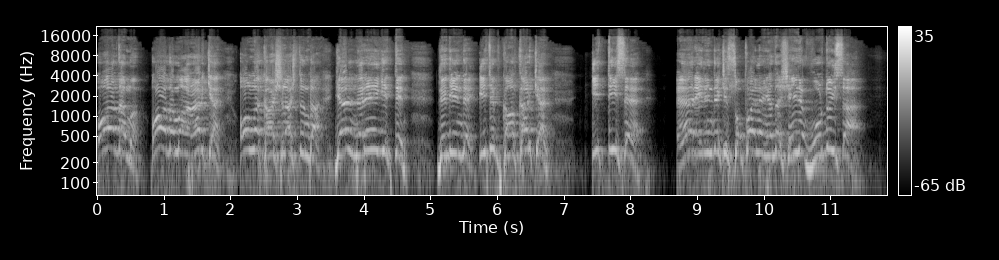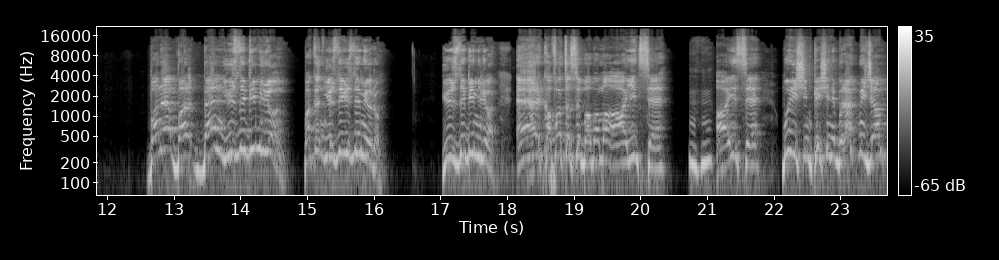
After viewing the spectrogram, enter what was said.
o adamı, o adamı ararken onunla karşılaştığında gel nereye gittin dediğinde itip kalkarken ittiyse eğer elindeki sopayla ya da şeyle vurduysa bana, ba- ben yüzde bir milyon bakın yüzde yüz demiyorum yüzde bir milyon eğer kafatası babama aitse aitse bu işin peşini bırakmayacağım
